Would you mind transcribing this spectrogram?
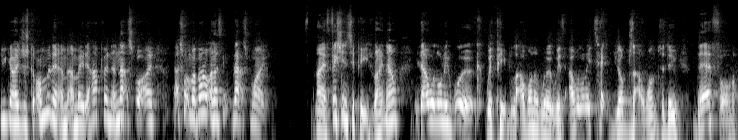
You guys just got on with it and, and made it happen, and that's what I that's what I'm about. And I think that's why my efficiency piece right now is I will only work with people that I want to work with. I will only take jobs that I want to do. Therefore,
